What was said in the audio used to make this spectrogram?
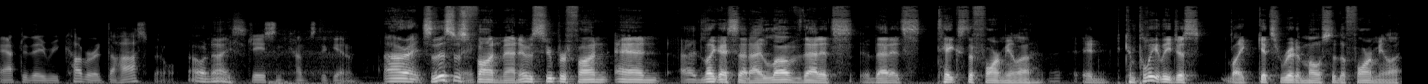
after they recover at the hospital oh, nice. jason comes to get them All right, so this was fun, man. It was super fun, and uh, like I said, I love that it's that it's takes the formula. It completely just like gets rid of most of the formula,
